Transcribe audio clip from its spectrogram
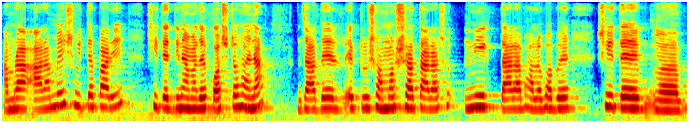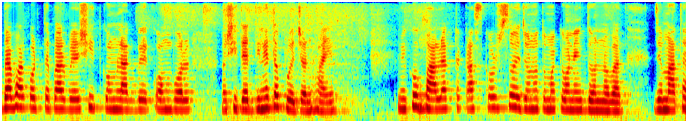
আমরা আরামে শুইতে পারি, শীতের দিনে আমাদের কষ্ট হয় না। যাদের একটু সমস্যা, তারা নিক, তারা ভালোভাবে শীতে ব্যবহার করতে পারবে, শীত কম লাগবে, কম্বল, শীতের দিনে তো প্রয়োজন হয়। তুমি খুব ভালো একটা কাজ করছ, এই জন্য তোমাকে অনেক ধন্যবাদ। যে মাথা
